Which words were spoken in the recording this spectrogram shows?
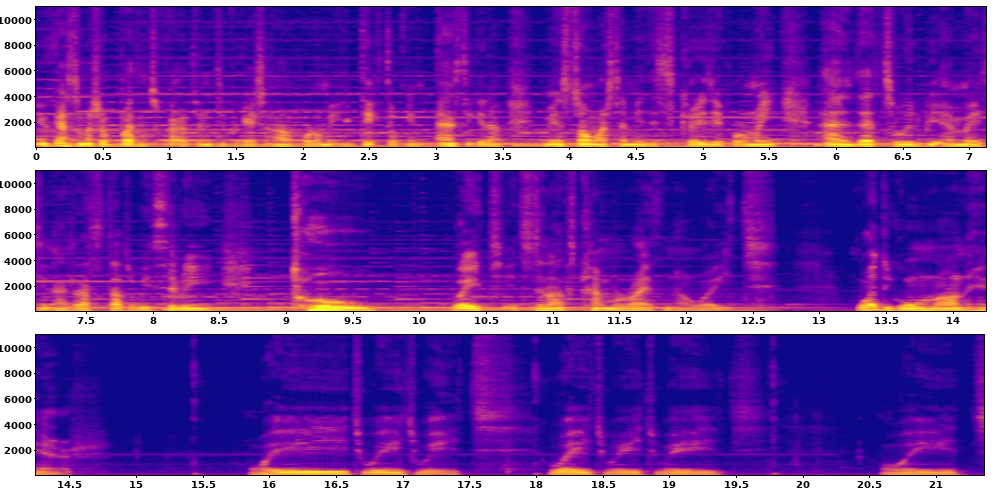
You can smash a button to to notification and follow me in TikTok and Instagram. It means so much to me. This is crazy for me and that will be amazing. And let's start with three, two. Wait, it's not camera right now. Wait, what's going on here? Wait, wait, wait, wait, wait, wait, wait.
